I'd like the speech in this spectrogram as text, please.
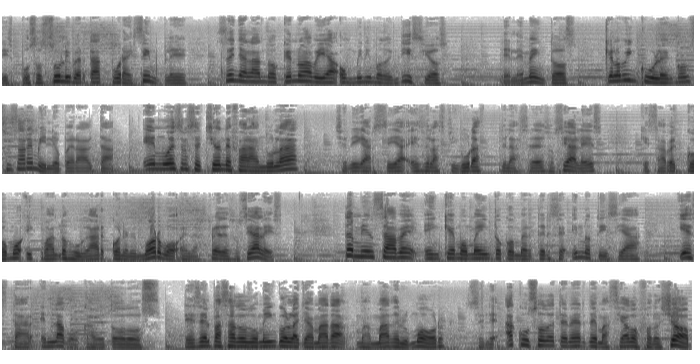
dispuso su libertad pura y simple, señalando que no había un mínimo de indicios, de elementos que lo vinculen con César Emilio Peralta. En nuestra sección de farándula, Chedi García es de las figuras de las redes sociales que sabe cómo y cuándo jugar con el morbo en las redes sociales. También sabe en qué momento convertirse en noticia y estar en la boca de todos. Desde el pasado domingo, la llamada mamá del humor se le acusó de tener demasiado Photoshop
